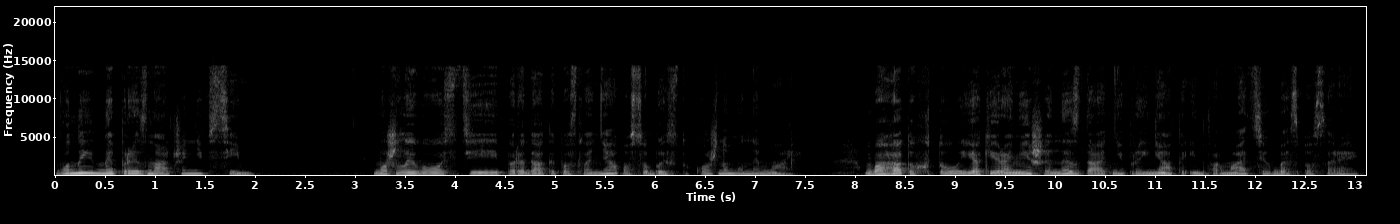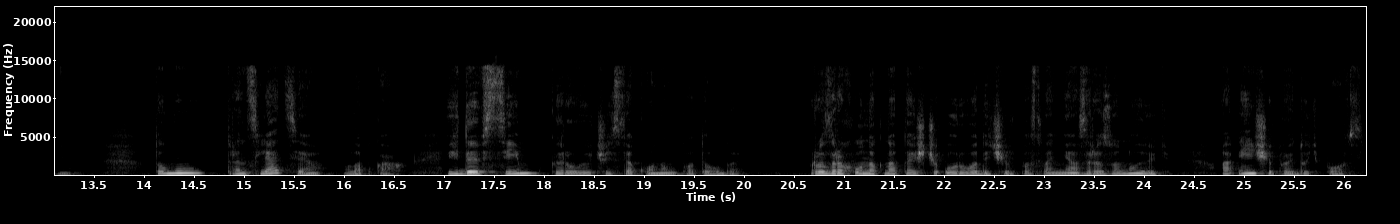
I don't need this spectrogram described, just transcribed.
Вони не призначені всім. Можливості передати послання особисто кожному немає. Багато хто, як і раніше, не здатні прийняти інформацію безпосередньо. Тому трансляція в лапках йде всім, керуючись законом подоби. Розрахунок на те, що у родичів послання зрезонують, а інші пройдуть повз.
